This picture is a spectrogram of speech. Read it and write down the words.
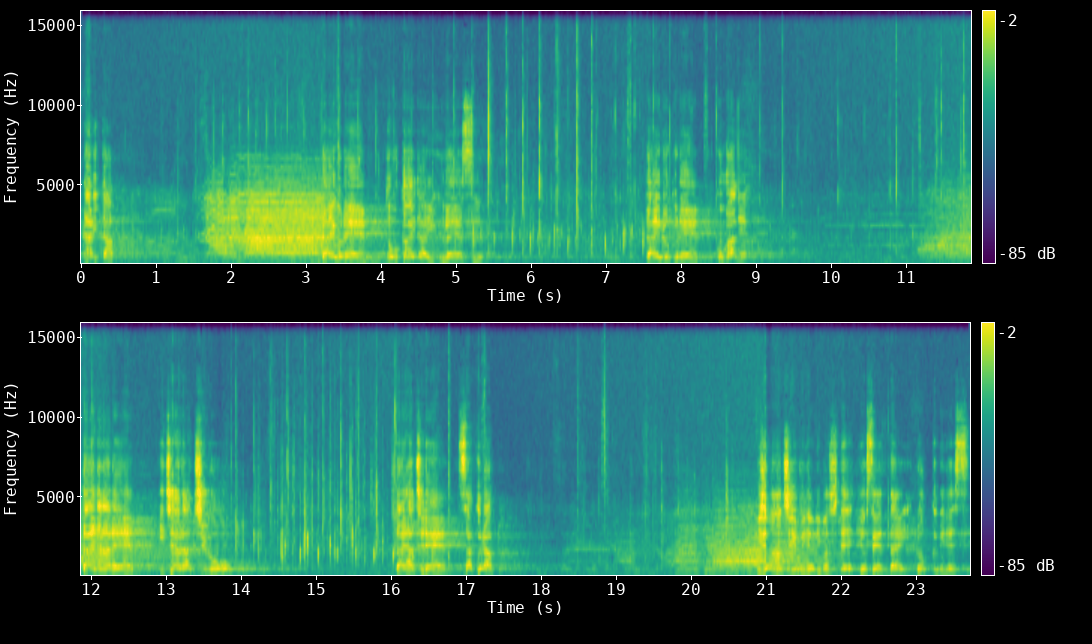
ーン成田。第5レーン東海大浦安。第6レーン小金。第7レーン市原中央。第8レーンさくら。以上のチームによりまして予選第6組です。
